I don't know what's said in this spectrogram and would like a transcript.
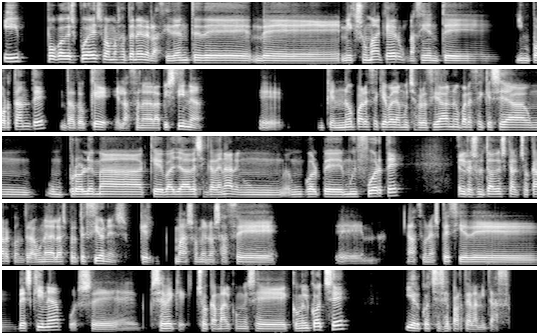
y poco después vamos a tener el accidente de, de Mick Schumacher, un accidente importante, dado que en la zona de la piscina eh, que no parece que vaya a mucha velocidad, no parece que sea un, problema que vaya a desencadenar en un, un, golpe muy fuerte. El resultado es que al chocar contra una de las protecciones, que más o menos hace, eh, hace una especie de, de esquina, pues eh, se ve que choca mal con, ese, con el coche y el coche se parte a la mitad.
